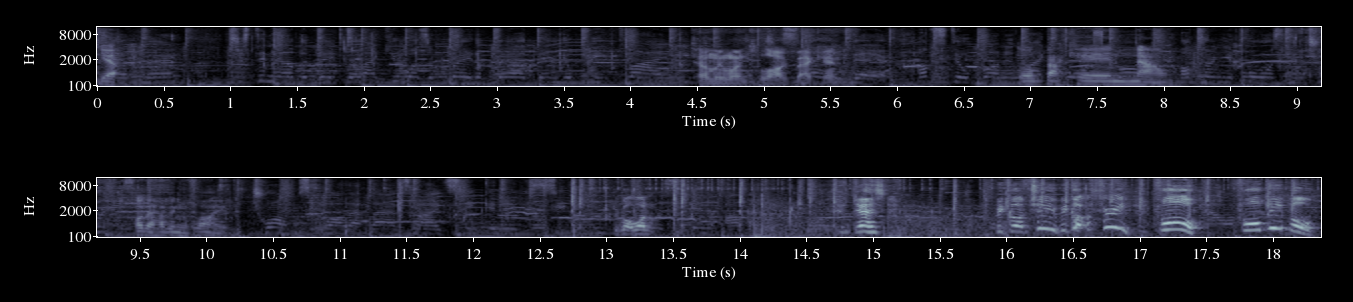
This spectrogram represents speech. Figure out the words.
Yep. Tell me when to log back in. Log back in now. Oh, they're having a fight. We got one. Yes. We got two. We got three. Four. Four people.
